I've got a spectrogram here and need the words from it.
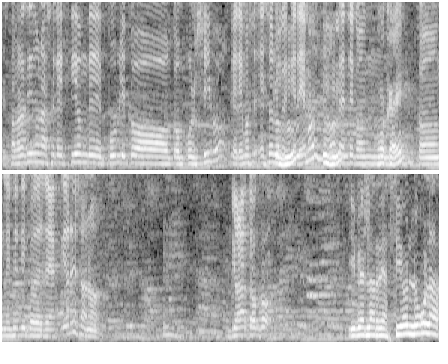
estamos haciendo una selección de público compulsivo, queremos eso es lo que queremos, ¿no? Gente con, Ok. con este tipo de reacciones o no. Yo la toco. Y ves la reacción, luego la,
